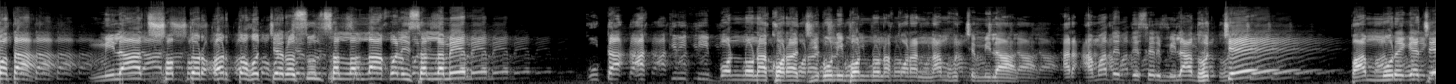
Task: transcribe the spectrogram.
কথা, মিলাদ শব্দর অর্থ হচ্ছে রসুল সাল্লাহ আলি সাল্লামের গোটা আকৃতি বর্ণনা করা, জীবনী বর্ণনা করার নাম হচ্ছে মিলাদ। আর আমাদের দেশের মিলাদ হচ্ছে বাম মরে গেছে,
